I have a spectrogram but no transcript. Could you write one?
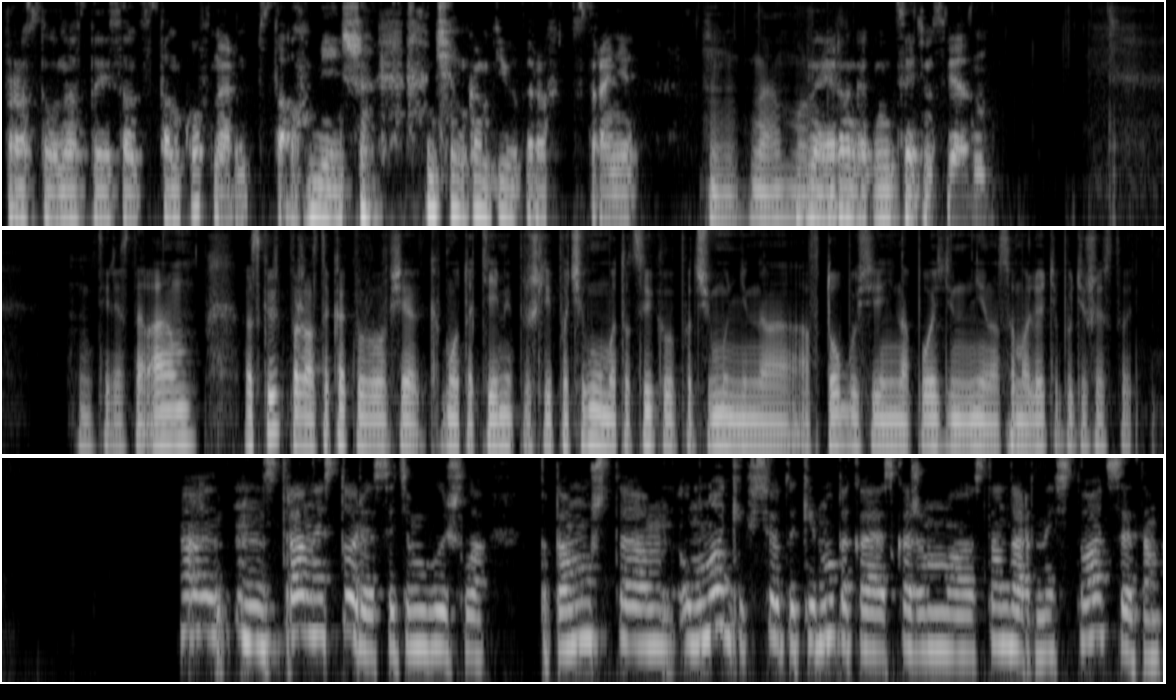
Просто у нас-то и станков, наверное, стало меньше, чем компьютеров в стране. Да, может Наверное, как-нибудь с этим связано. Интересно. А расскажите, пожалуйста, как вы вообще к мототеме пришли? Почему мотоцикл? Почему не на автобусе, не на поезде, не на самолете путешествовать? А, странная история с этим вышла. Потому что у многих все-таки, ну, такая, скажем, стандартная ситуация, там,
